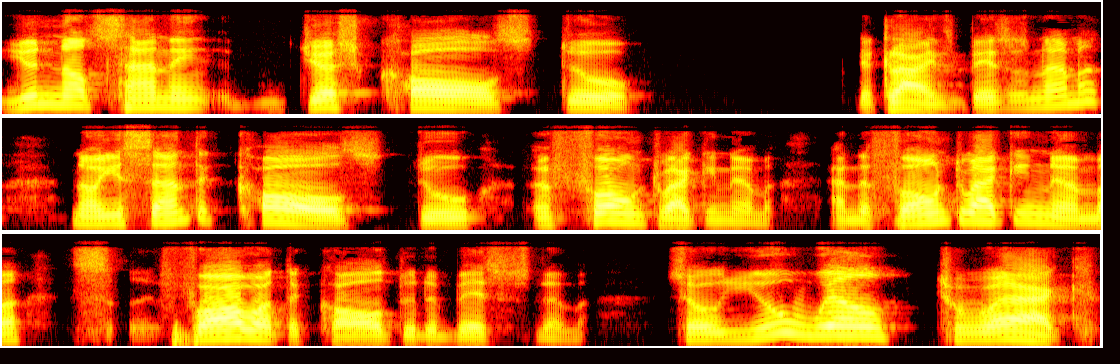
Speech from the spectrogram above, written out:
you're not sending just calls to the client's business number. No, you send the calls to a phone tracking number, and the phone tracking number forward the call to the business number. So you will track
